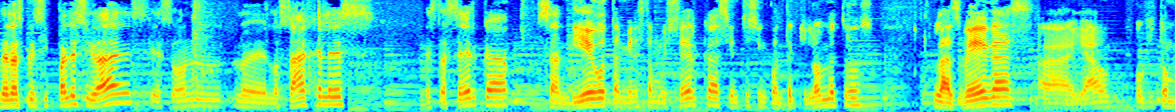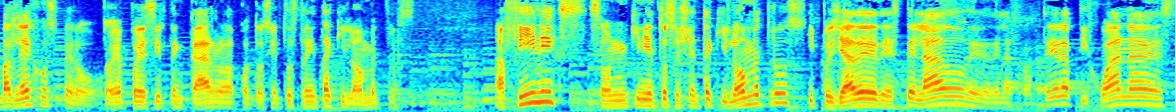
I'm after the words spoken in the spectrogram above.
De las principales ciudades, que son Los Ángeles, está cerca. San Diego también está muy cerca, 150 kilómetros. Las Vegas, allá un poquito más lejos, pero todavía puedes irte en carro a 430 kilómetros. A Phoenix son 580 kilómetros y pues ya de, este lado de, la frontera, Tijuana es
